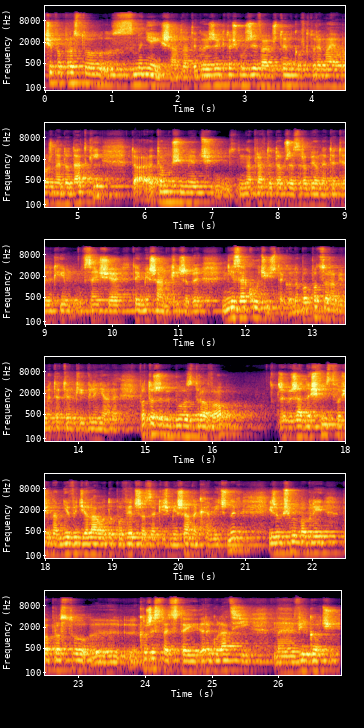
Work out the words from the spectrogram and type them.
się po prostu zmniejsza. Dlatego jeżeli ktoś używa już tynków, które mają różne dodatki, to, to musi mieć naprawdę dobrze zrobione te tynki w sensie tej mieszanki, żeby nie zakłócić tego. No bo po co robimy te tynki gliniane? Po to, żeby było zdrowo, żeby żadne świństwo się nam nie wydzielało do powietrza z jakichś mieszanek chemicznych i żebyśmy mogli po prostu y, korzystać z tej regulacji y, wilgoci.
